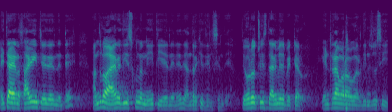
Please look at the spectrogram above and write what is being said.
అయితే ఆయన సాగించేది ఏంటంటే అందులో ఆయన తీసుకున్న నీతి ఏది అనేది అందరికీ తెలిసిందే. ఎవరో చూసి దాని మీద పెట్టారు. ఎన్టీ రామారావు గారు దీన్ని చూసి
